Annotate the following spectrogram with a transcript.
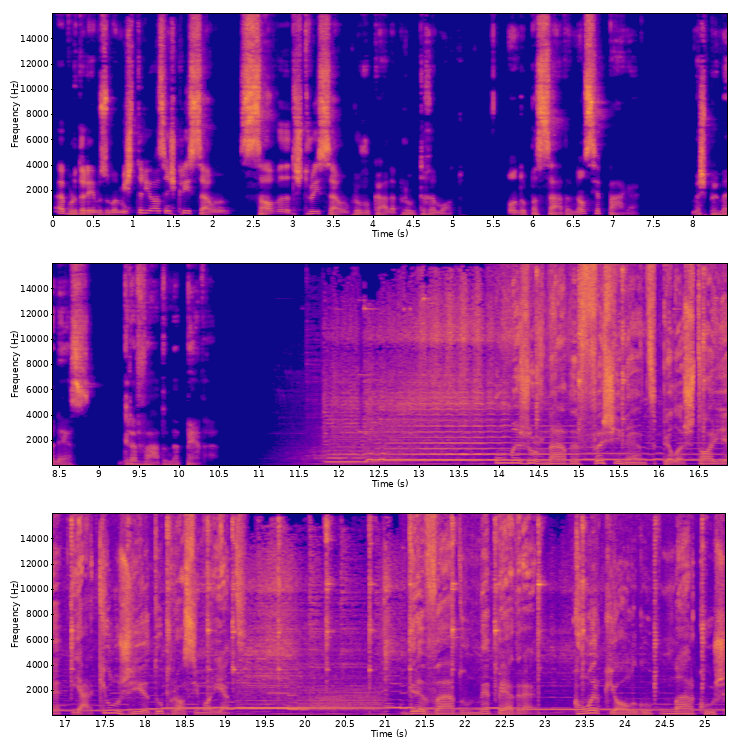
abordaremos uma misteriosa inscrição salva da destruição provocada por um terremoto, onde o passado não se apaga, mas permanece gravado na pedra. Uma jornada fascinante pela história e arqueologia do Próximo Oriente. Gravado na pedra, com o arqueólogo Marcos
